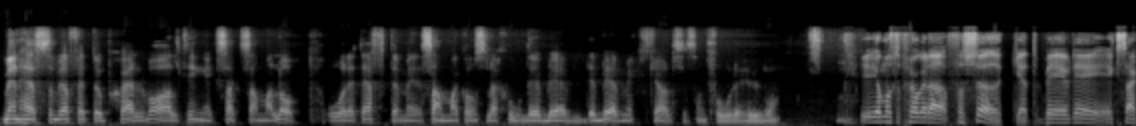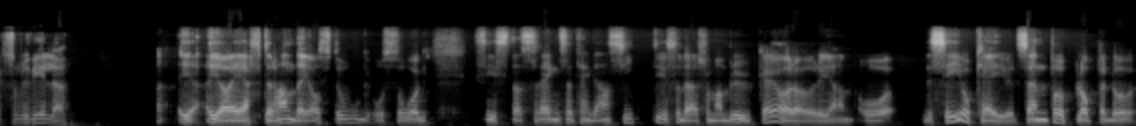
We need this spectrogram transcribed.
med en häst som vi har fött upp själva och allting exakt samma lopp året efter med samma konstellation. Det blev, det blev mycket alltså som for i huvudet. Jag måste fråga där, försöket, blev det exakt som du ville? Ja, ja, i efterhand där jag stod och såg sista sväng så tänkte jag han sitter ju sådär som man brukar göra Örjan och det ser okej okay ut. Sen på upploppet då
